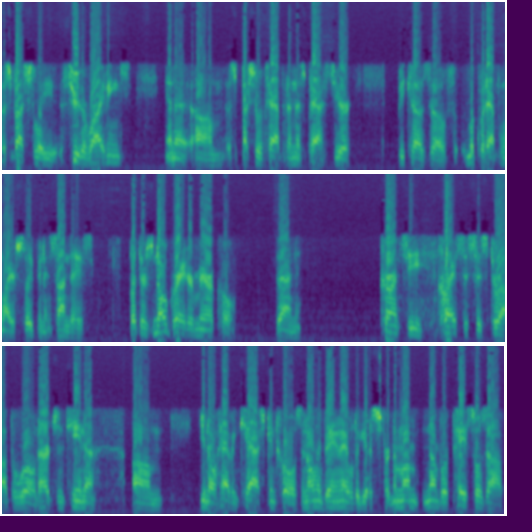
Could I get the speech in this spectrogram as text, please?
especially through the writings, and uh, um, especially what's happened in this past year because of look what happened while you're sleeping on Sundays. But there's no greater miracle than currency crises throughout the world. Argentina, um, you know, having cash controls and only being able to get a certain num- number of pesos out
